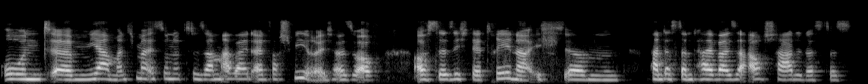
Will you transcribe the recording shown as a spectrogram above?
Und ähm, ja, manchmal ist so eine Zusammenarbeit einfach schwierig. Also auch aus der Sicht der Trainer. Ich ähm, fand das dann teilweise auch schade, dass das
